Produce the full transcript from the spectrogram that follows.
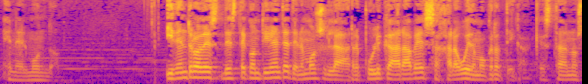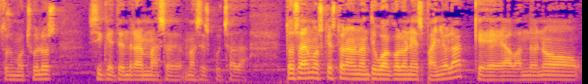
en el mundo. Y dentro de, este continente tenemos la República Árabe Saharaui Democrática, que está nuestros mochuelos sí que tendrán más, más escuchada. Todos sabemos que esto era una antigua colonia española que abandonó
